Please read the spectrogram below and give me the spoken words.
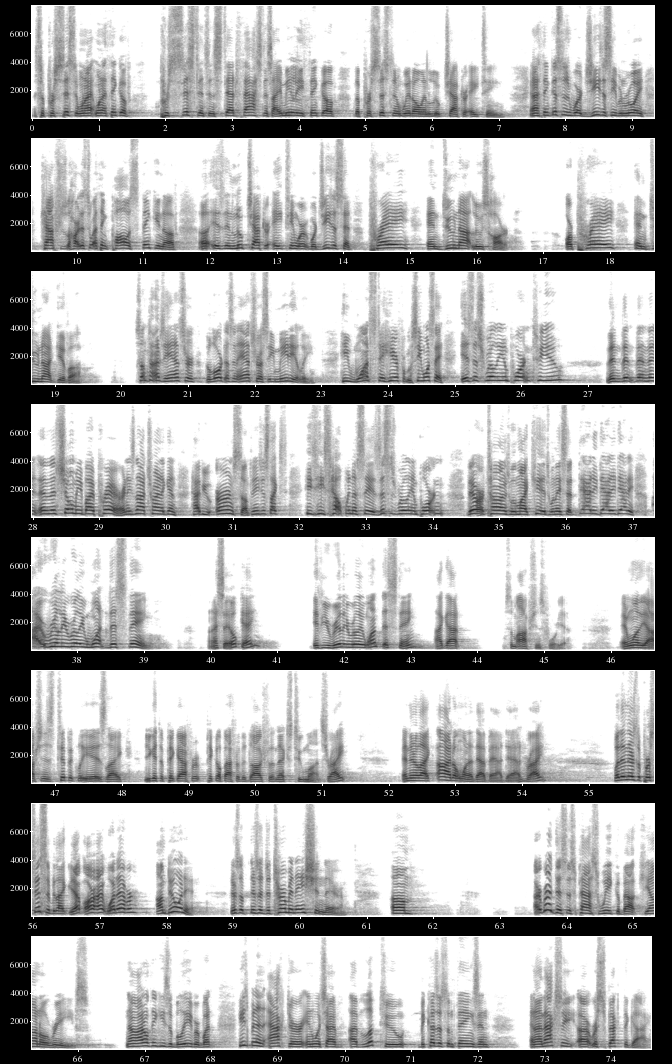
It's a persistent. When I, when I think of persistence and steadfastness, I immediately think of the persistent widow in Luke chapter 18. And I think this is where Jesus even really captures the heart. This is what I think Paul is thinking of, uh, is in Luke chapter 18, where, where Jesus said, Pray and do not lose heart. Or pray and do not give up. Sometimes the answer, the Lord doesn't answer us immediately. He wants to hear from us. He wants to say, Is this really important to you? Then, then, then, then, and then show me by prayer. And he's not trying to, again, have you earn something. He's just like, he's, he's helping us say, is this is really important? There are times with my kids when they said, Daddy, Daddy, Daddy, I really, really want this thing. And I say, okay, if you really, really want this thing, I got some options for you. And one of the options typically is like, you get to pick, after, pick up after the dogs for the next two months, right? And they're like, oh, I don't want it that bad, Dad, right? But then there's a persistence, be like, yep, all right, whatever, I'm doing it. There's a, there's a determination there. Um, I read this this past week about Keanu Reeves. Now, I don't think he's a believer, but he's been an actor in which I've, I've looked to because of some things, and, and I actually uh, respect the guy.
